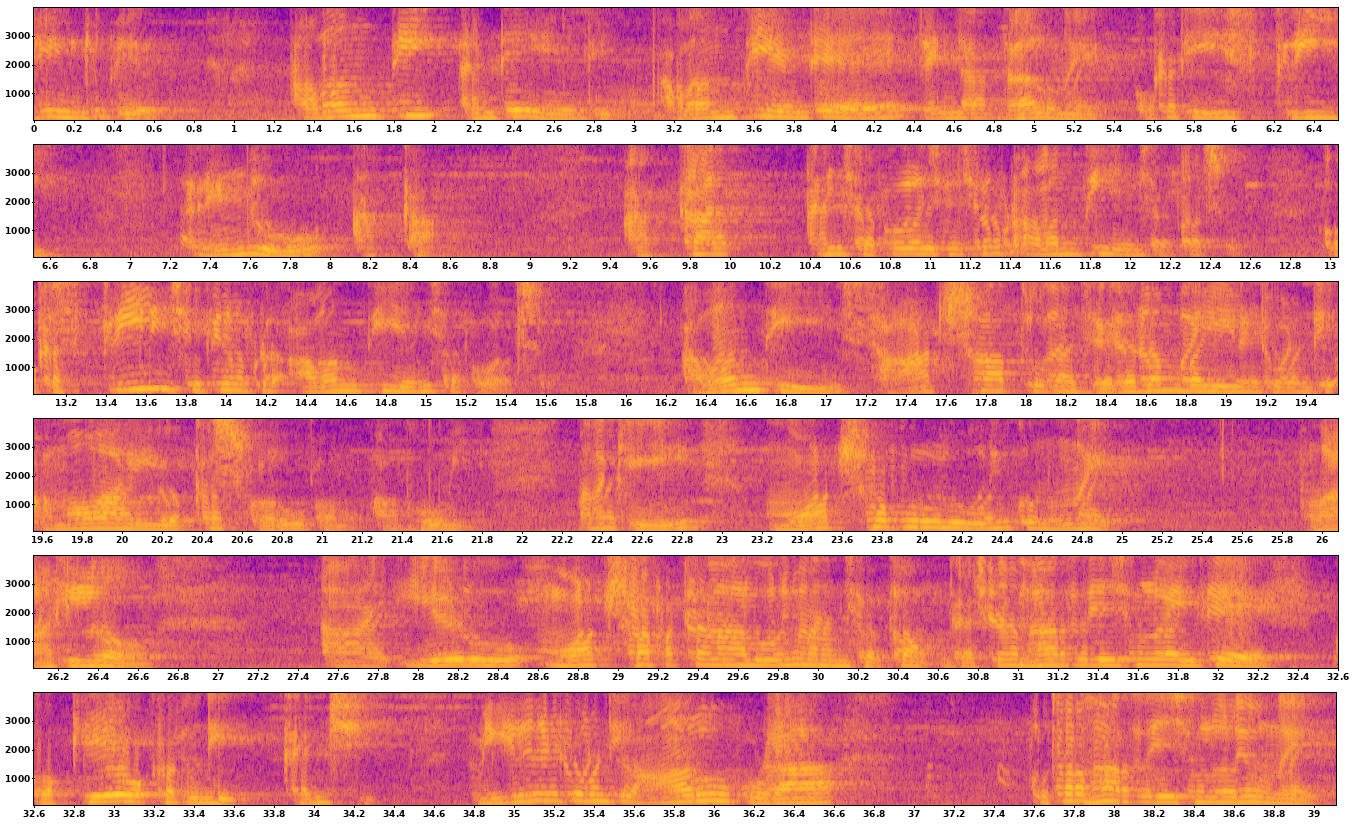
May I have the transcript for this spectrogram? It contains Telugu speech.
దీనికి పేరు. అవంతి అంటే ఏంటి? అవంతి అంటే రెండు అర్థాలు ఉన్నాయి. ఒకటి స్త్రీ రెండు అక్క. అక్క అని చెప్పవలసి వచ్చినప్పుడు అవంతి అని చెప్పచ్చు. ఒక స్త్రీని చెప్పినప్పుడు అవంతి అని చెప్పవచ్చు. అవంతి సాక్షాత్తుగా జగదంబ అయినటువంటి అమ్మవారి యొక్క స్వరూపము ఆ భూమి. మనకి మోక్షపురులు అని కొన్ని ఉన్నాయి. వాటిల్లో ఆ ఏడు మోక్ష పట్టణాలు అని మనం చెప్తాం. దక్షిణ భారతదేశంలో అయితే ఒకే ఒక్కటి ఉంది కంచి. మిగిలినటువంటి ఆరు కూడా ఉత్తర భారతదేశంలోనే ఉన్నాయి.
